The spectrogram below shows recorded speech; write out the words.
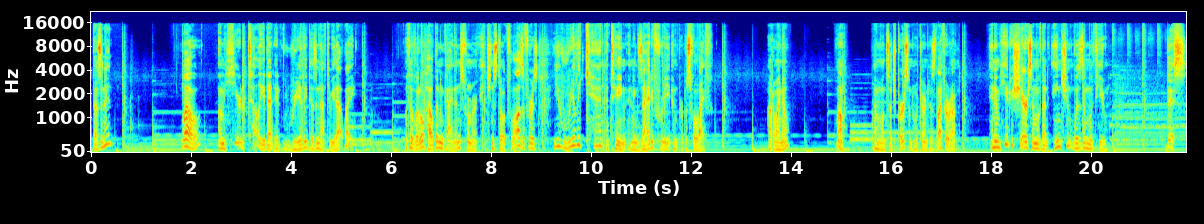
Doesn't it? Well, I'm here to tell you that it really doesn't have to be that way. With a little help and guidance from our ancient Stoic philosophers, you really can attain an anxiety free and purposeful life. How do I know? Well, I'm one such person who turned his life around, and I'm here to share some of that ancient wisdom with you. This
